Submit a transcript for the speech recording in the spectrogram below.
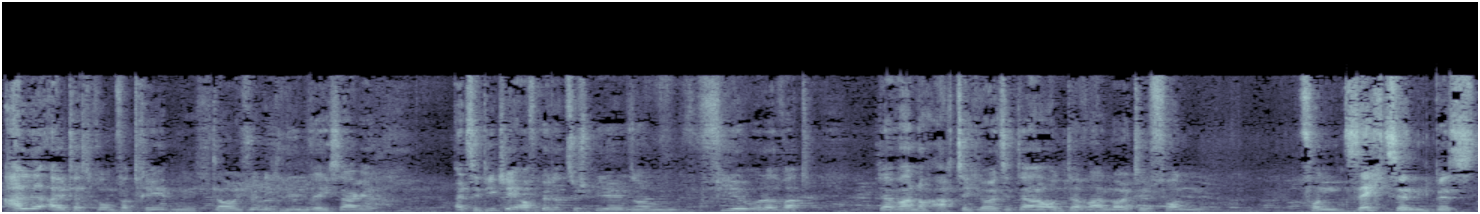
alle Altersgruppen vertreten. Ich glaube, ich würde nicht lügen, wenn ich sage, als der DJ aufgehört hat zu spielen, so um vier oder was, da waren noch 80 Leute da und da waren Leute von von 16 bis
